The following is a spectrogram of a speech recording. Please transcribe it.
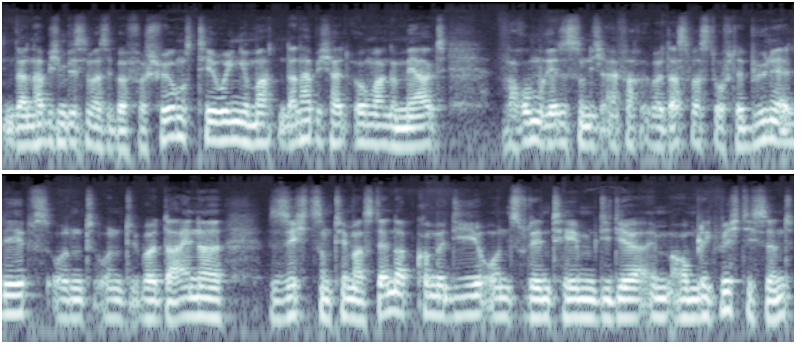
dann habe ich ein bisschen was über Verschwörungstheorien gemacht und dann habe ich halt irgendwann gemerkt, warum redest du nicht einfach über das, was du auf der Bühne erlebst und, und über deine Sicht zum Thema Stand-up-Comedy und zu den Themen, die dir im Augenblick wichtig sind.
